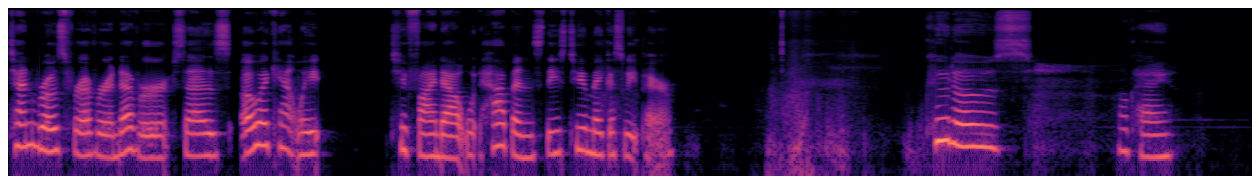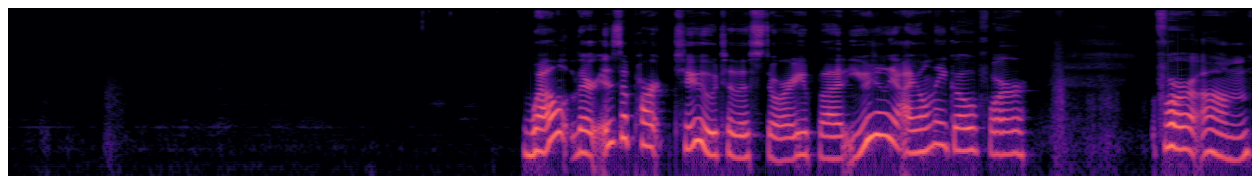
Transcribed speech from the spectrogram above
10 Rose Forever and Ever says, "Oh, I can't wait to find out what happens. These two make a sweet pair." Kudos. Okay. Well, there is a part two to this story, but usually I only go for for um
